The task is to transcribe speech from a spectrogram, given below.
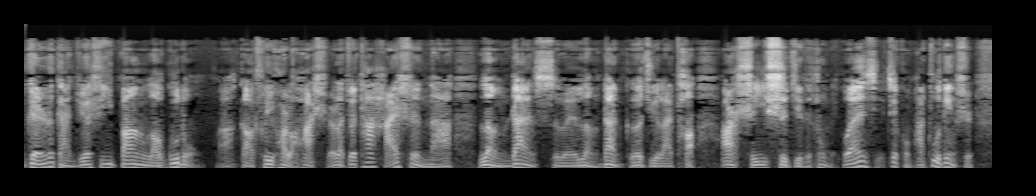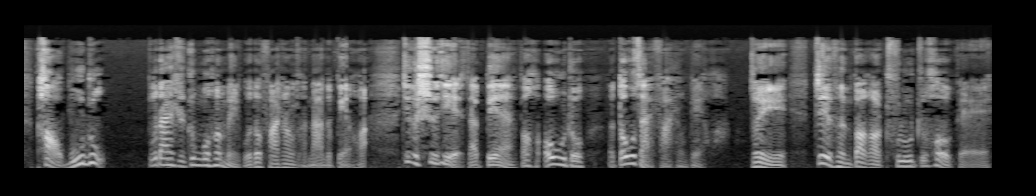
给人的感觉是一帮老古董啊，搞出一块老化石了。就他还是拿冷战思维、冷战格局来套二十一世纪的中美关系，这恐怕注定是套不住。不单是中国和美国都发生了很大的变化，这个世界也在变，包括欧洲都在发生变化。所以这份报告出炉之后，给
